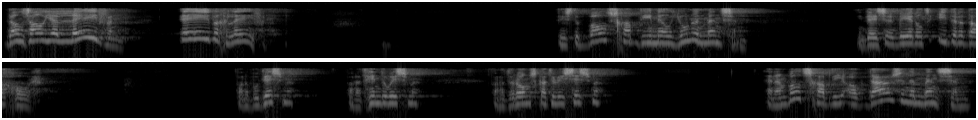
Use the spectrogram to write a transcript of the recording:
dan zal je leven, eeuwig leven. Het is de boodschap die miljoenen mensen in deze wereld iedere dag horen. Van het boeddhisme, van het hindoeïsme, van het rooms-katholicisme. En een boodschap die ook duizenden mensen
